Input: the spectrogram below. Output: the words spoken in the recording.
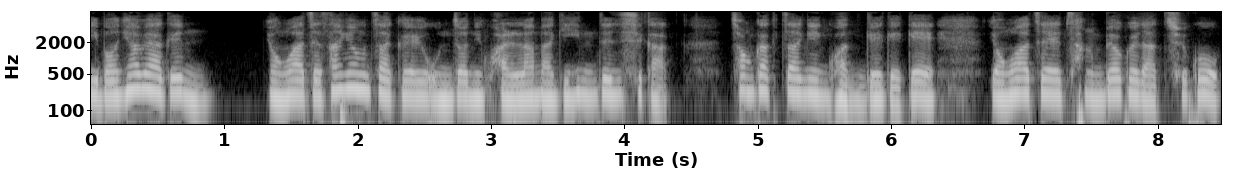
이번 협약은 영화제 상영작을 온전히 관람하기 힘든 시각, 청각장애인 관객에게 영화제의 장벽을 낮추고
